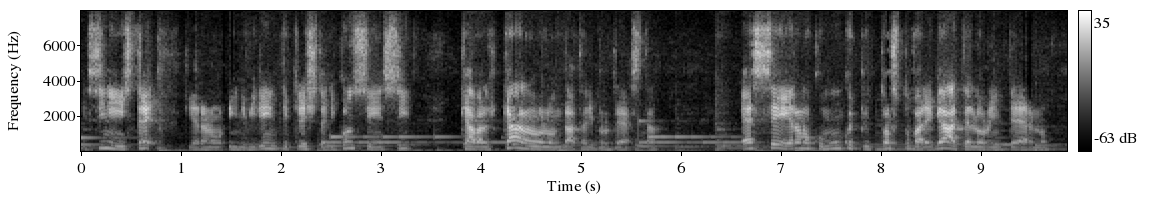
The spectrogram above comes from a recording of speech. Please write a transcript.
Le sinistre, che erano in evidente crescita di consensi, cavalcarono l'ondata di protesta. Esse erano comunque piuttosto variegate al loro interno.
